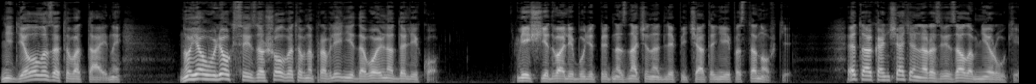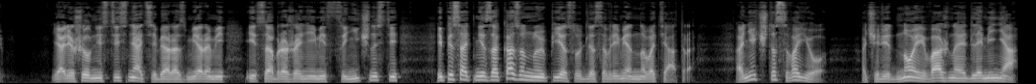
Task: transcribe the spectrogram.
не делал из этого тайны, но я увлекся и зашел в этом направлении довольно далеко. Вещь едва ли будет предназначена для печатания и постановки. Это окончательно развязало мне руки. Я решил не стеснять себя размерами и соображениями сценичности и писать не заказанную пьесу для современного театра, а нечто свое – очередное и важное для меня,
